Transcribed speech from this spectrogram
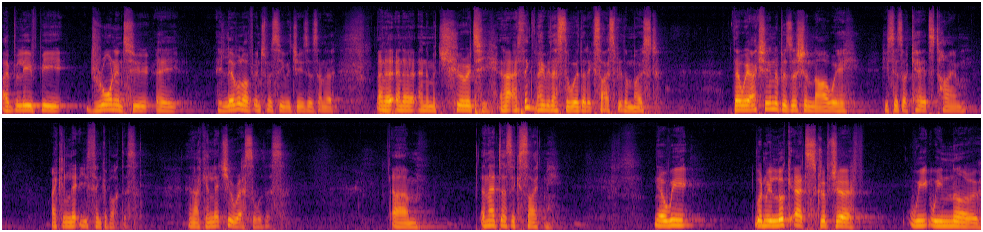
I believe, be drawn into a, a level of intimacy with Jesus and a, and a, and a, and a maturity. And I think maybe that's the word that excites me the most. That we're actually in a position now where he says, okay, it's time. I can let you think about this. And I can let you wrestle with this. Um, and that does excite me. You know, we, when we look at Scripture, we, we know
